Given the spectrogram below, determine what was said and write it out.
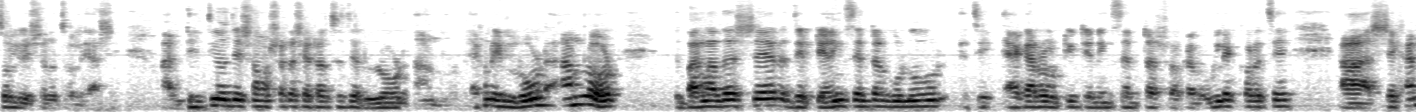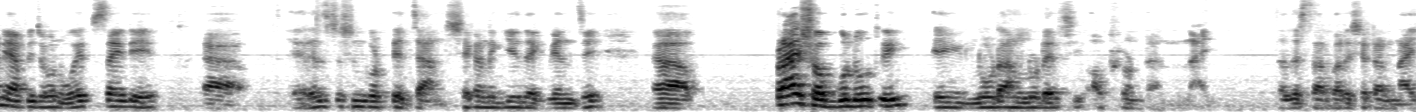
সলিউশনে চলে আসে। আর দ্বিতীয় যে সমস্যাটা, সেটা হচ্ছে যে লোড আনলোড এখন এই লোড আনলোড বাংলাদেশের যে ট্রেনিং সেন্টারগুলোর যে এগারোটি ট্রেনিং সেন্টার সরকার উল্লেখ করেছে সেখানে আপনি যখন ওয়েবসাইটে রেজিস্ট্রেশন করতে যান, সেখানে গিয়ে দেখবেন যে প্রায় সবগুলোতেই এই লোড আনলোডের সেই অপশনটা নাই। তাদের সার্ভারে সেটা নাই।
